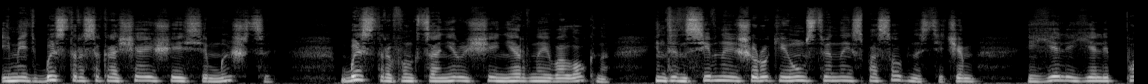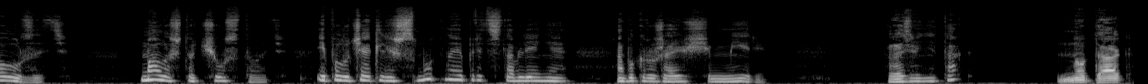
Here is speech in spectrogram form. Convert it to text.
иметь быстро сокращающиеся мышцы, быстро функционирующие нервные волокна, интенсивные и широкие умственные способности, чем еле-еле ползать, мало что чувствовать и получать лишь смутное представление об окружающем мире. Разве не так? — Ну так.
